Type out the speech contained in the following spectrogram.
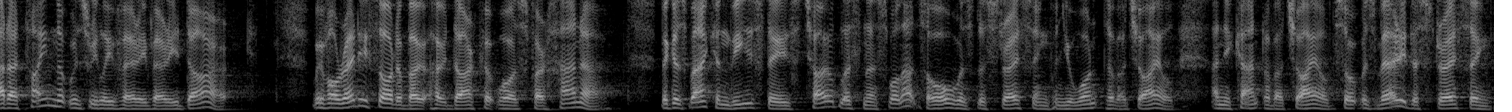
at a time that was really very, very dark. We've already thought about how dark it was for Hannah. Because back in these days, childlessness, well, that's always distressing when you want to have a child and you can't have a child. So it was very distressing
